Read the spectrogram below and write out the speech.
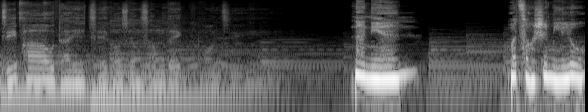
只抛低这个伤心的汉子。那年，我总是迷路，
